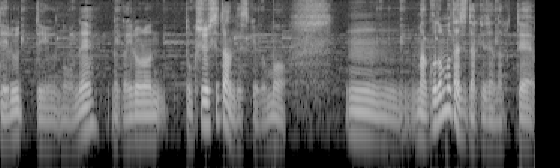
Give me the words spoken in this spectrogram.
てるっていうのをねなんかいろいろ特集してたんですけどもうん。まあ子供たちだけじゃなくて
